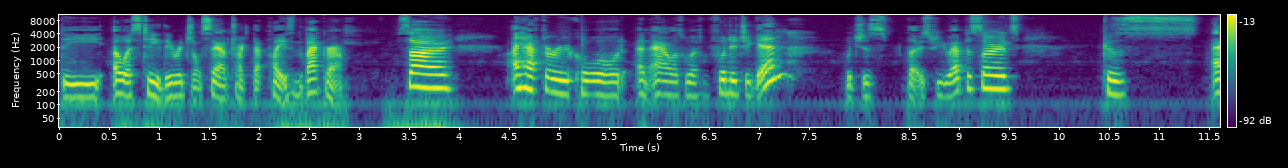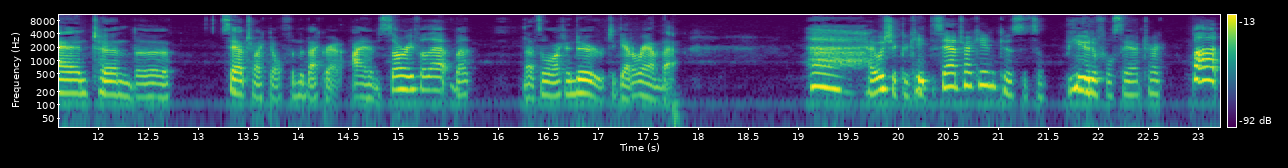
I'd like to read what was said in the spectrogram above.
the OST, the original soundtrack that plays in the background. So, I have to record an hour's worth of footage again, which is those few episodes, cause, and turn the soundtrack off in the background. I am sorry for that, but that's all I can do to get around that. I wish I could keep the soundtrack in because it's a beautiful soundtrack, but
